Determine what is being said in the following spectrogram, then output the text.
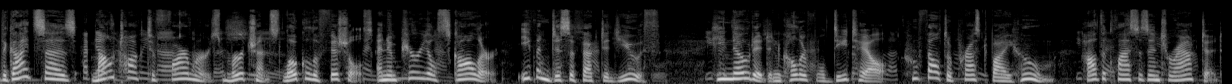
The guide says Mao talked to farmers, merchants, local officials, an imperial scholar, even disaffected youth. He noted in colorful detail who felt oppressed by whom, how the classes interacted,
